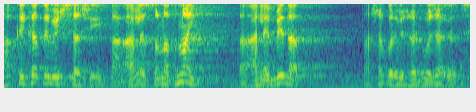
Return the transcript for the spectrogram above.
হাকিকাতে বিশ্বাসী, তারা আহলে সন্ন্যত নয় তারা আহলে বেদাত আশা করি বিষয়টি বোঝা গেছে।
